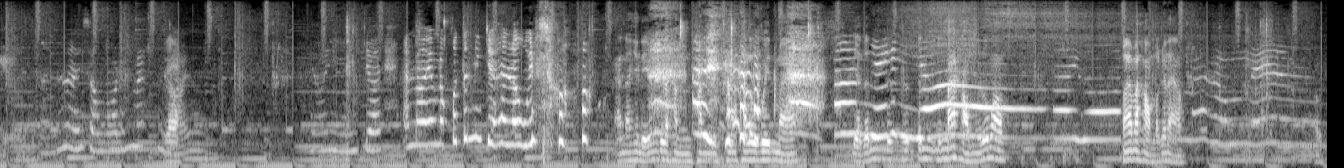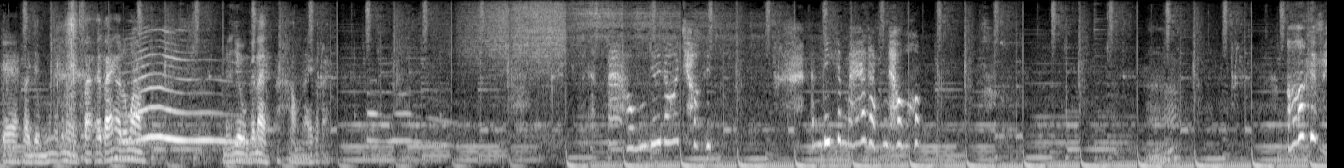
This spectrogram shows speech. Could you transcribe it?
kiểu. Xong rồi. đánh mắt Rồi. Trời Anh ơi em đâu có tính đi chơi Halloween sớm anh đang chỉ điểm là hành, hành, hành Halloween mà. Giờ tính tính, tính, tính má hồng rồi đúng không? Má má hồng là cái nào? Ok là dùng cái này tán, tán rồi đúng không? Mình dùng cái này má hồng này các bạn. Không dưới đó trời. Anh biết cái má nằm đâu. Không ớ cái mẹ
